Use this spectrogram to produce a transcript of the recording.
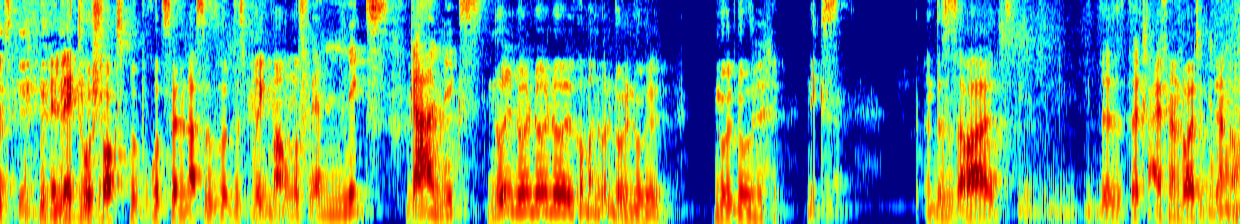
Elektroschocks bebrutzeln lasse, so, das bringt mal ungefähr nichts, gar nichts. 0, 0, 0, 0, 0, 0, 0, 0, 0, nix. Und das ist aber, da greifen dann Leute, die dann auch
